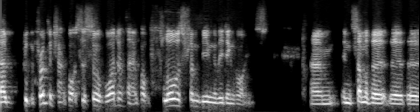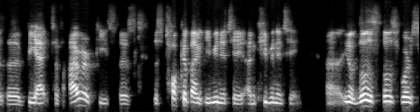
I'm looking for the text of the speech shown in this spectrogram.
I put the further challenge: what's the so what of that? What flows from being the leading voice? Um, in some of the, the, the, the Be Active Hour piece, there's, there's talk about immunity and community. Uh, you know, those, those words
